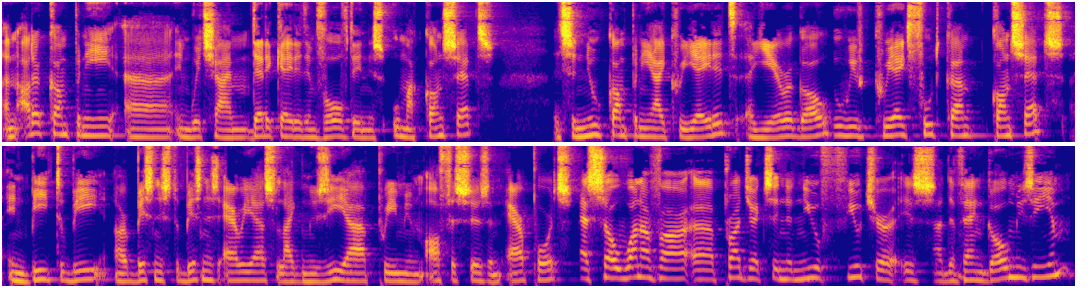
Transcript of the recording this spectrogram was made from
Another company uh, in which I'm dedicated involved in is Uma Concepts. It's a new company I created a year ago. We create food com- concepts in B2B or business to business areas like musea, premium offices, and airports. And so, one of our uh, projects in the new future is uh, the Van Gogh Museum.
